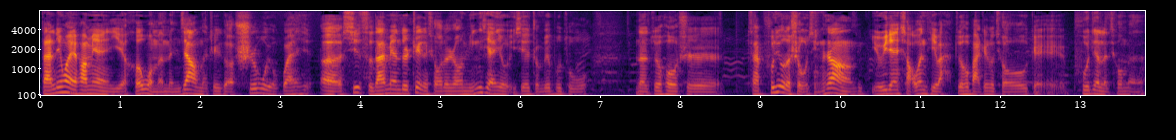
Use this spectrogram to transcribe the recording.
但另外一方面也和我们门将的这个失误有关系。呃，西茨在面对这个球的时候，明显有一些准备不足，那最后是在扑救的手型上有一点小问题吧，最后把这个球给扑进了球门。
